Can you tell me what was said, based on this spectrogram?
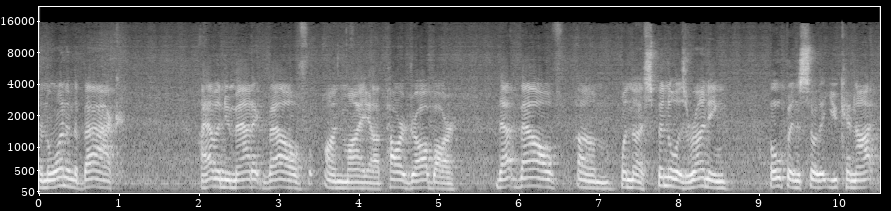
And the one in the back, I have a pneumatic valve on my uh, power drawbar. That valve, um, when the spindle is running, opens so that you cannot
